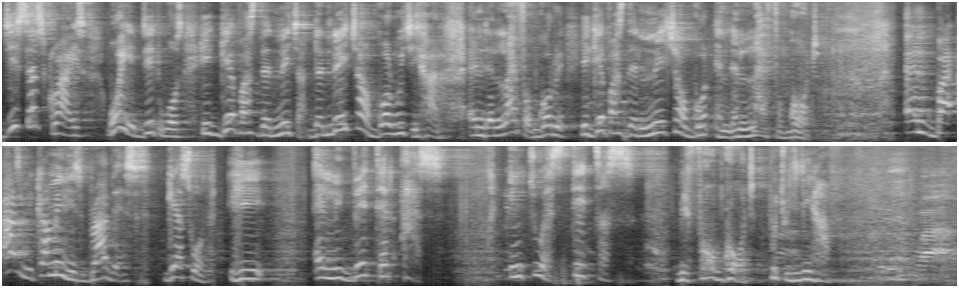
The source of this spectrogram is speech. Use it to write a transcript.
Jesus Christ, what He did was He gave us the nature, the nature of God which He had, and the life of God. He gave us the nature of God and the life of God. And by us becoming His brothers, guess what? He elevated us into a status before God which we didn't have. Wow.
